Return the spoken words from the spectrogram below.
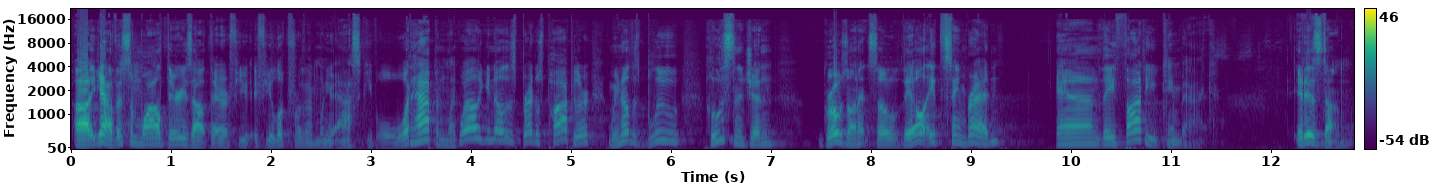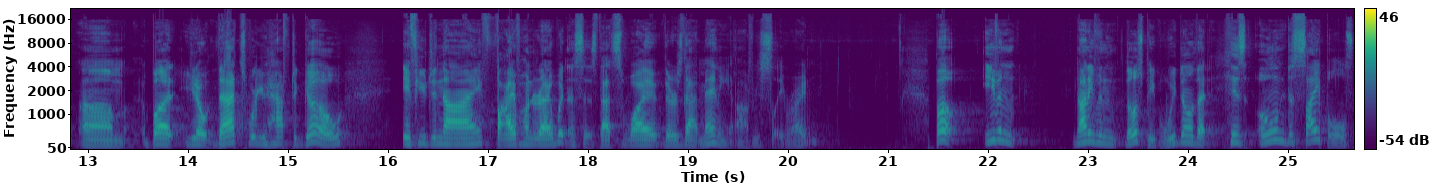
Uh, yeah, there's some wild theories out there if you, if you look for them. When you ask people, what happened? Like, well, you know, this bread was popular. We know this blue hallucinogen grows on it, so they all ate the same bread, and they thought he came back. It is dumb. Um, but, you know, that's where you have to go if you deny 500 eyewitnesses. That's why there's that many, obviously, right? But even not even those people, we know that his own disciples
